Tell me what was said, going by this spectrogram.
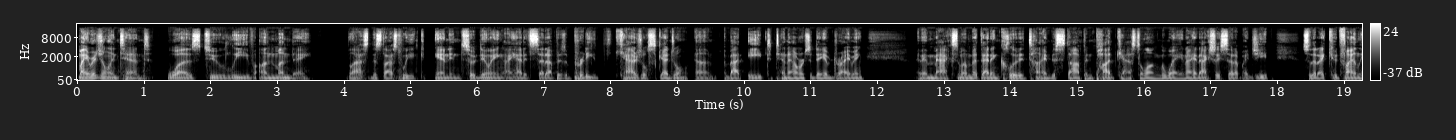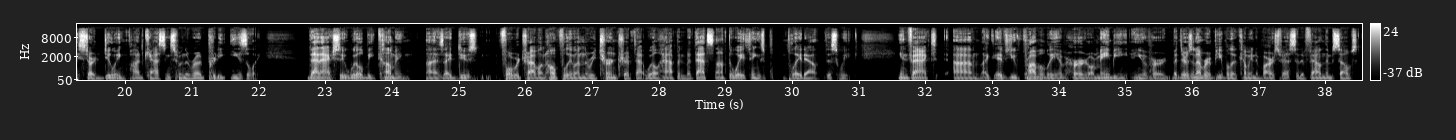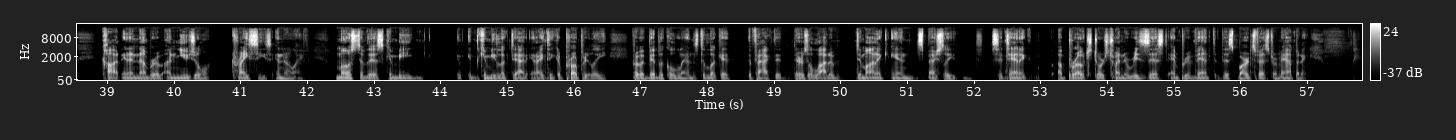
My original intent was to leave on Monday last this last week, and in so doing, I had it set up as a pretty casual schedule, uh, about eight to ten hours a day of driving, maximum. But that included time to stop and podcast along the way. And I had actually set up my Jeep so that I could finally start doing podcastings from the road pretty easily. That actually will be coming uh, as I do forward travel, and hopefully on the return trip that will happen. But that's not the way things played out this week. In fact, um, like as you probably have heard, or maybe you have heard, but there's a number of people that are coming to Bards Fest that have found themselves caught in a number of unusual crises in their life. Most of this can be can be looked at, and I think appropriately from a biblical lens to look at the fact that there's a lot of demonic and especially satanic approach towards trying to resist and prevent this Bards Fest from happening.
